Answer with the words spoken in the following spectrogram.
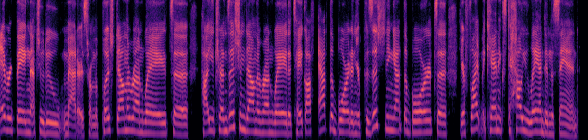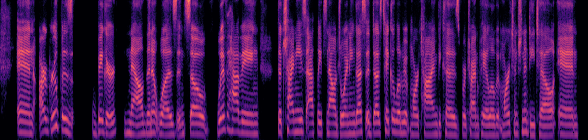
everything that you do matters from the push down the runway to how you transition down the runway to take off at the board and your positioning at the board to your flight mechanics to how you land in the sand. And our group is bigger now than it was. And so with having the Chinese athletes now joining us, it does take a little bit more time because we're trying to pay a little bit more attention to detail. And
